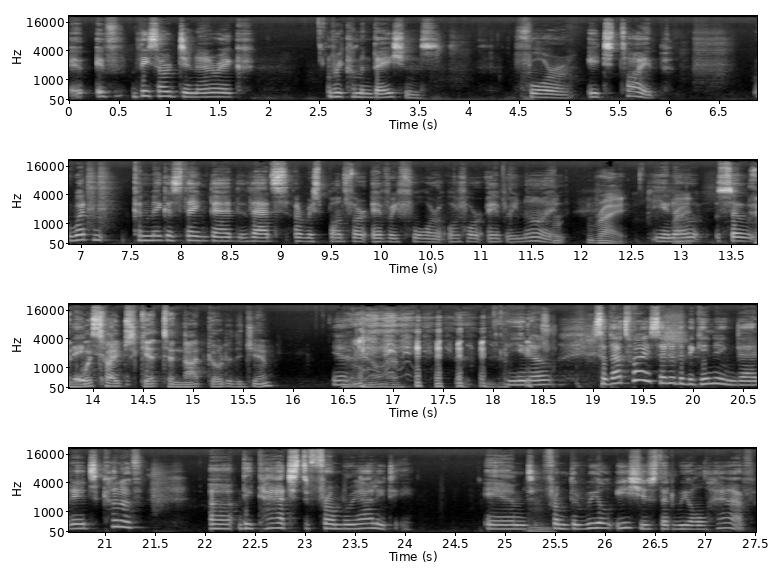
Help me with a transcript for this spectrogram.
if these are generic recommendations for each type, what can make us think that that's a response for every four or for every nine? Right. You know, right. so and what types get to not go to the gym? Yeah. You know, you know so that's why i said at the beginning that it's kind of uh, detached from reality and from the real issues that we all have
